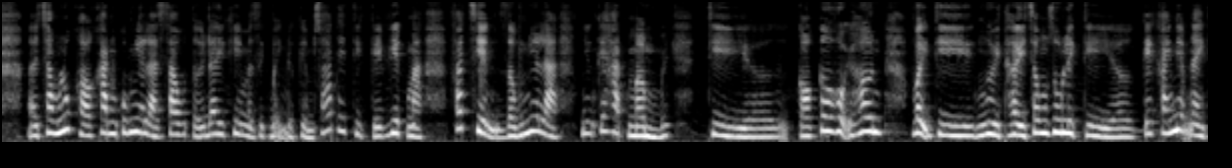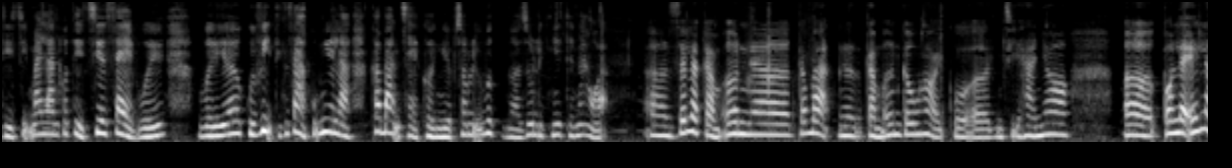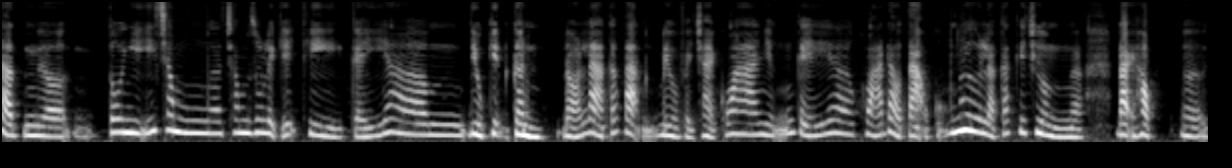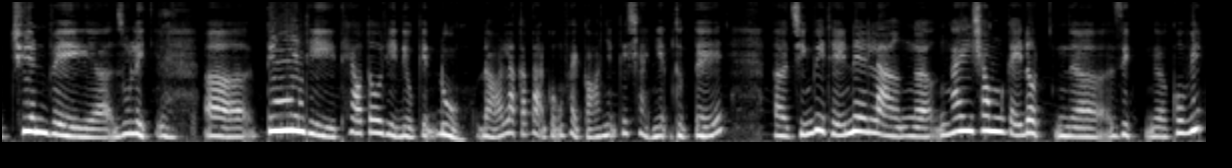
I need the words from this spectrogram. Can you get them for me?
trong lúc khó khăn cũng như là sau tới tới đây khi mà dịch bệnh được kiểm soát ấy, thì cái việc mà phát triển giống như là những cái hạt mầm ấy, thì ờ, có cơ hội hơn vậy thì người thầy trong du lịch thì ờ, cái khái niệm này thì chị Mai Lan có thể chia sẻ với với ờ, quý vị thính giả cũng như là các bạn trẻ khởi nghiệp trong lĩnh vực du lịch như thế nào ạ? À, rất là cảm ơn uh, các bạn, cảm ơn câu hỏi của chị Hà Nho. À, có lẽ là uh, tôi nghĩ trong trong du lịch ấy thì cái uh, điều kiện cần đó là các bạn đều phải trải qua những cái khóa đào tạo cũng như là các cái trường đại học uh, chuyên về uh, du lịch. Uh, tuy nhiên thì theo tôi thì điều kiện đủ đó là các bạn cũng phải có những cái trải nghiệm thực tế. Uh, chính vì thế nên là ngay trong cái đợt uh, dịch uh, Covid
